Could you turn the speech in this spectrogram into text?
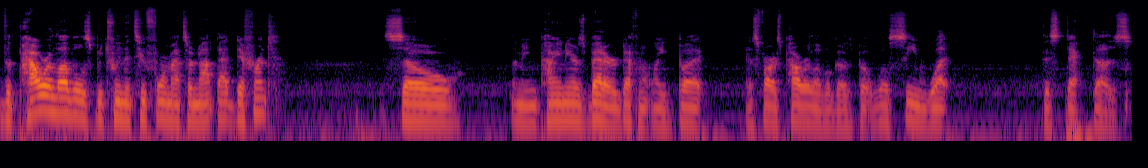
the power levels between the two formats are not that different. So, I mean, Pioneer's better, definitely, but as far as power level goes, but we'll see what this deck does.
